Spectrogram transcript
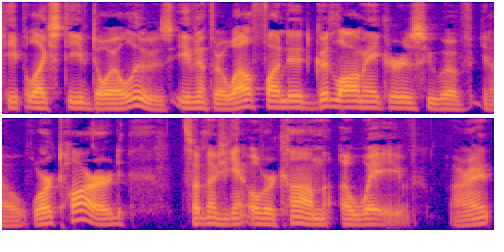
people like Steve Doyle lose, even if they're well funded, good lawmakers who have you know worked hard Sometimes you can't overcome a wave, all right?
